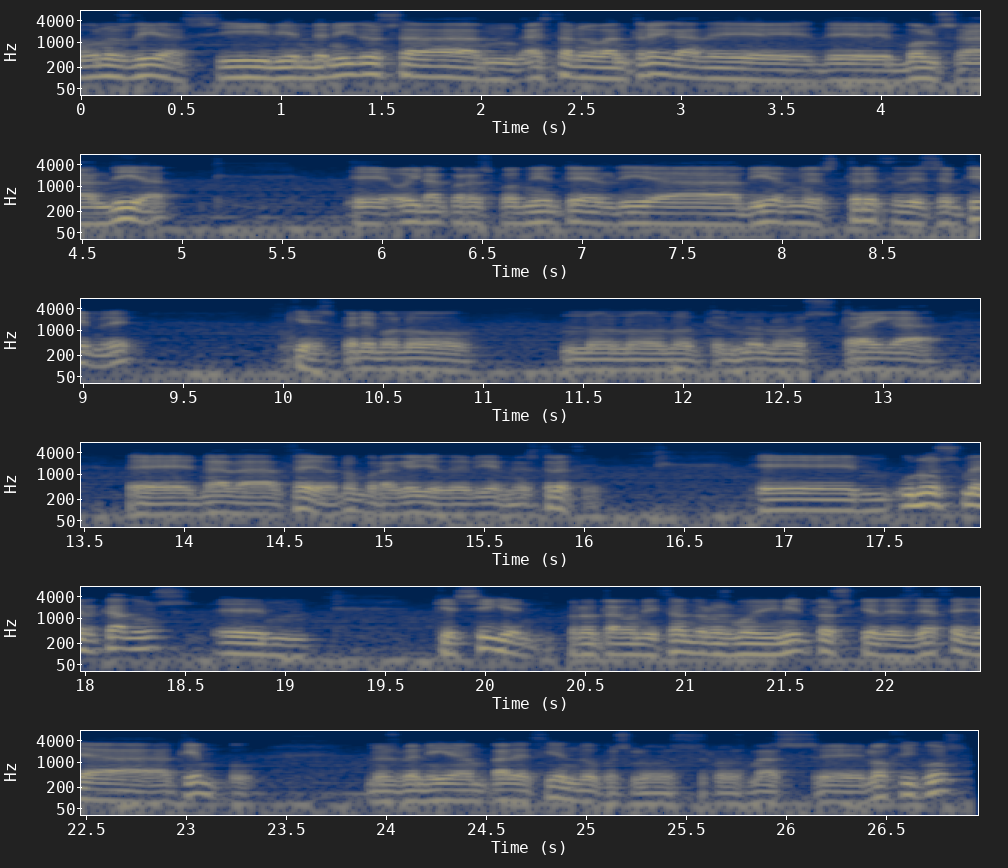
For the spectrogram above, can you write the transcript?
buenos días y bienvenidos a, esta nueva entrega de, Bolsa al Día. Eh, hoy la correspondiente al día viernes 13 de septiembre, que esperemos no, no, no, no, nos traiga eh, nada feo, ¿no? Por aquello de viernes 13. Eh, unos mercados que siguen protagonizando los movimientos que desde hace ya tiempo nos venían pareciendo pues los, los más lógicos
